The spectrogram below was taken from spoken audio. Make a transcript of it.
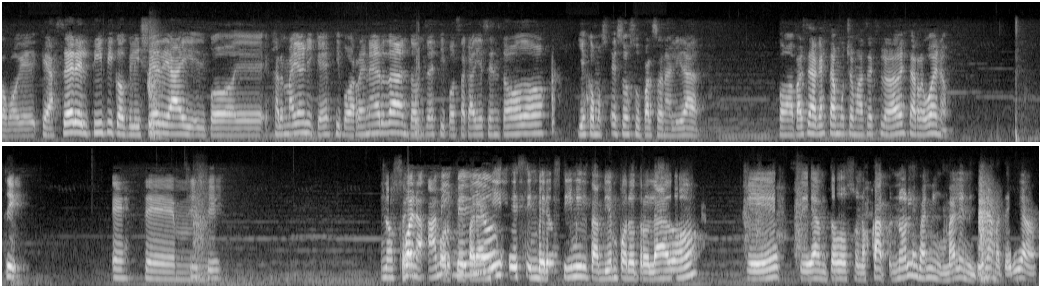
Como que, que hacer el típico cliché de ay, tipo eh, Hermione que es tipo re nerda, entonces tipo saca 10 en todo, y es como eso es su personalidad. Como me parece que acá está mucho más explorado y está re bueno. Sí, Este sí, mm, sí. No sé. Bueno, a mí porque me para dio- mí es inverosímil también por otro lado que sean todos unos cap. No les va ni mal en ninguna materia.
